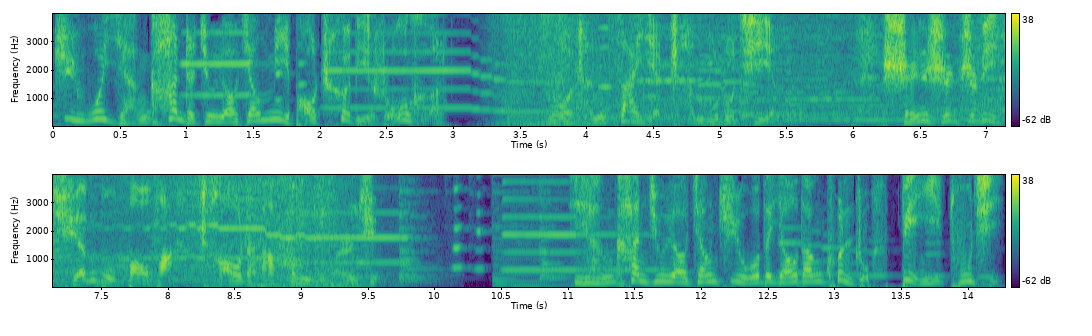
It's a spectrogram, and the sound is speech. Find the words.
巨窝眼看着就要将秘宝彻底融合了，洛尘再也沉不住气了，神识之力全部爆发，朝着他封顶而去。眼看就要将巨窝的腰丹困住，变异突起。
